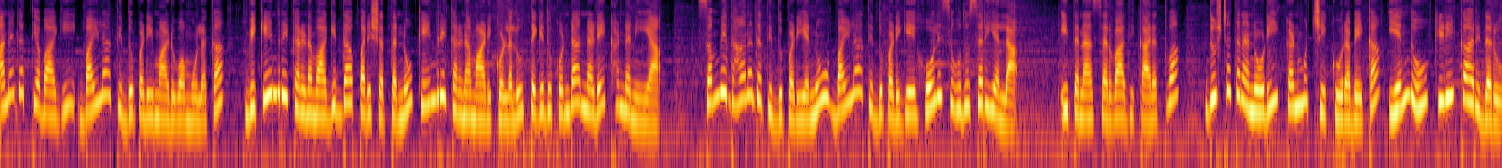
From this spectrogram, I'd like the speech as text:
ಅನಗತ್ಯವಾಗಿ ಬೈಲಾ ತಿದ್ದುಪಡಿ ಮಾಡುವ ಮೂಲಕ ವಿಕೇಂದ್ರೀಕರಣವಾಗಿದ್ದ ಪರಿಷತ್ತನ್ನು ಕೇಂದ್ರೀಕರಣ ಮಾಡಿಕೊಳ್ಳಲು ತೆಗೆದುಕೊಂಡ ನಡೆ ಖಂಡನೀಯ. ಸಂವಿಧಾನದ ತಿದ್ದುಪಡಿಯನ್ನು ಬೈಲಾ ತಿದ್ದುಪಡಿಗೆ ಹೋಲಿಸುವುದು ಸರಿಯಲ್ಲ. ಈತನ ಸರ್ವಾಧಿಕಾರತ್ವ ದುಷ್ಟತನ ನೋಡಿ ಕಣ್ಮುಚ್ಚಿ ಕೂರಬೇಕಾ ಎಂದು ಕಿಡಿಕಾರಿದರು.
